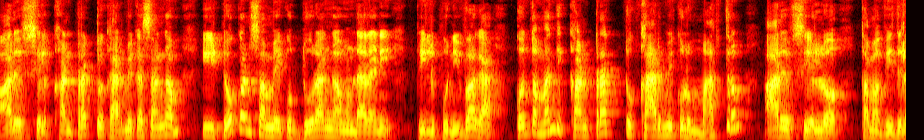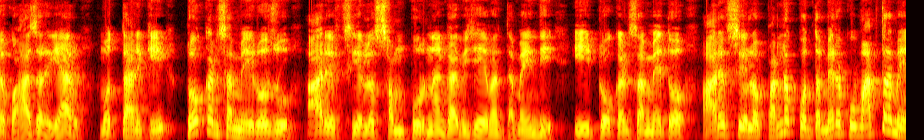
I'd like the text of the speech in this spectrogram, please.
ఆర్ఎఫ్సిఎల్ కాంట్రాక్టు కార్మిక సంఘం ఈ టోకన్ సమ్మెకు దూరంగా ఉండాలని పిలుపునివ్వగా కొంతమంది కాంట్రాక్టు కార్మికులు మాత్రం ఆర్ఎఫ్సిఎల్లో తమ విధులకు హాజరయ్యారు. మొత్తానికి టోకన్ సమ్మె రోజు ఆర్ఎఫ్సిఎల్లో సంపూర్ణంగా విజయవంతమైంది. ఈ టోకన్ సమ్మెతో ఆర్ఎఫ్సిఎల్లో పనులకు కొంత మేరకు మాత్రమే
